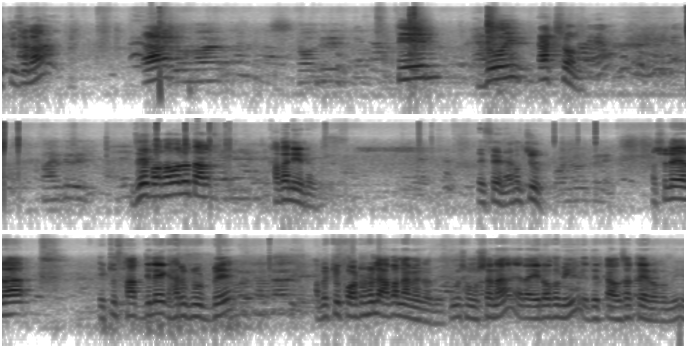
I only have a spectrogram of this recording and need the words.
করতেছে না। এক তিন দুই অ্যাকশন যে কথা বলো তার খাতা নিয়ে নেব। দেখছেন এখন চুপ। আসলে এরা একটু ছাদ দিলে ঘাড় উঠবে। আবার একটু কঠোর হলে আবার নামে যাবে। কোনো সমস্যা না, এরা এরকমই, এদের কালচারটা এরকমই।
